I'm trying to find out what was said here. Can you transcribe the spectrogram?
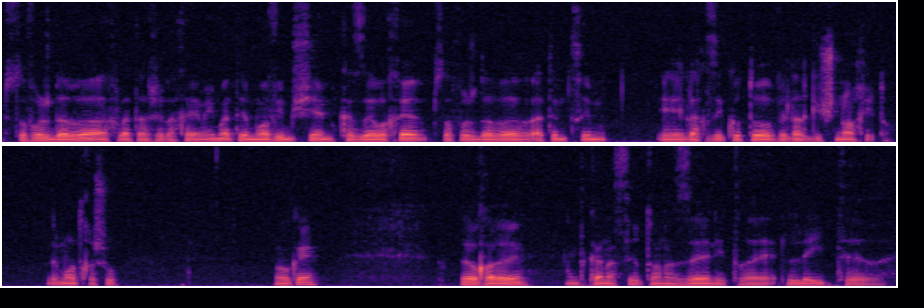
בסופו של דבר, ההחלטה שלכם, אם אתם אוהבים שם כזה או אחר, בסופו של דבר אתם צריכים אה, להחזיק אותו ולהרגיש נוח איתו. זה מאוד חשוב. אוקיי? זהו חברים, עד כאן הסרטון הזה, נתראה later.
